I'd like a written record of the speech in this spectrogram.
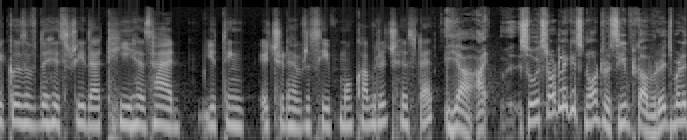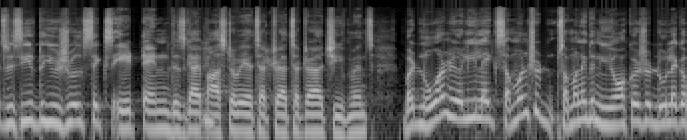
because of the history that he has had, you think it should have received more coverage, his death? Yeah, I, so it's not like it's not received coverage, but it's received the usual six, eight, ten. This guy passed away, etc., etc. achievements. But no one really like someone should someone like the New Yorker should do like a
